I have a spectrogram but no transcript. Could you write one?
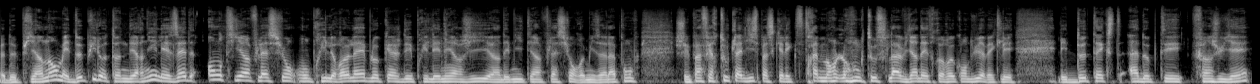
depuis un an. Mais depuis l'automne dernier, les aides anti-inflation ont pris le relais. Blocage des prix de l'énergie, indemnité inflation, remise à la pompe. Je vais pas faire toute la liste parce qu'elle est extrêmement longue tout cela vient d'être reconduit avec les, les deux textes adoptés fin juillet.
